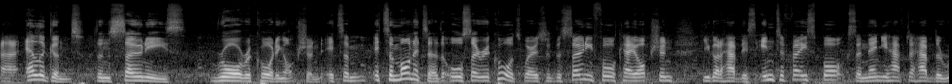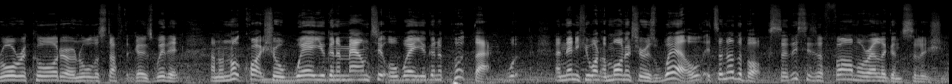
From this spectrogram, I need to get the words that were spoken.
uh, elegant than Sony's raw recording option. It's a it's a monitor that also records. Whereas with the Sony 4K option, you've got to have this interface box, and then you have to have the raw recorder and all the stuff that goes with it. And I'm not quite sure where you're going to mount it or where you're going to put that. And then if you want a monitor as well, it's another box. So this is a far more elegant solution.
